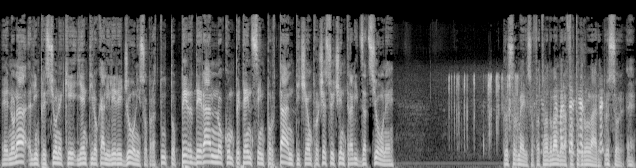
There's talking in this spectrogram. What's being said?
Eh, non ha l'impressione che gli enti locali, le regioni soprattutto, perderanno competenze importanti? C'è un processo di centralizzazione? Professor Meris, ho fatto una domanda e l'ha fatto crollare. Professore, eh.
